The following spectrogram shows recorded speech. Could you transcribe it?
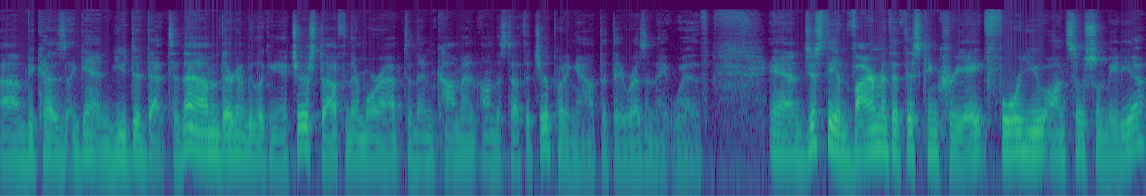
Um, because again, you did that to them. They're going to be looking at your stuff and they're more apt to then comment on the stuff that you're putting out that they resonate with. And just the environment that this can create for you on social media,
